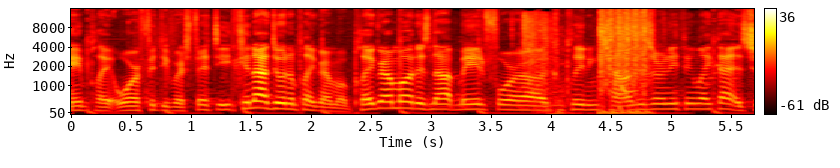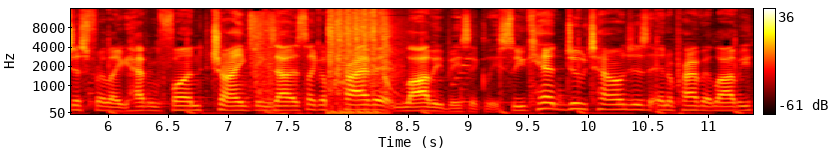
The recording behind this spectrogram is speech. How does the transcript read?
gameplay or 50 versus 50. You cannot do it in playground mode. Playground mode is not made for uh, completing challenges or anything like that. It's just for like having fun, trying things out. It's like a private lobby basically. So you can't do challenges in a private lobby.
